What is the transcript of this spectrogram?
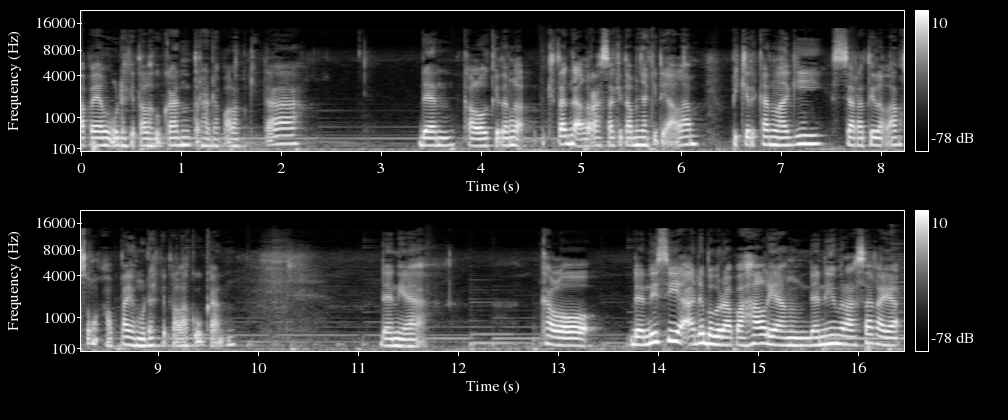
apa yang udah kita lakukan terhadap alam kita dan kalau kita nggak kita nggak ngerasa kita menyakiti alam pikirkan lagi secara tidak langsung apa yang udah kita lakukan. Dan ya kalau Dani sih ada beberapa hal yang Dani merasa kayak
